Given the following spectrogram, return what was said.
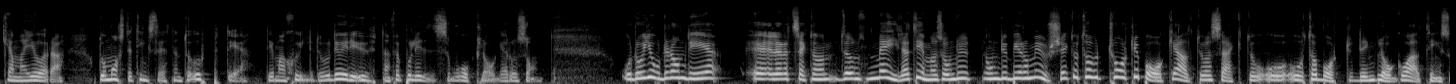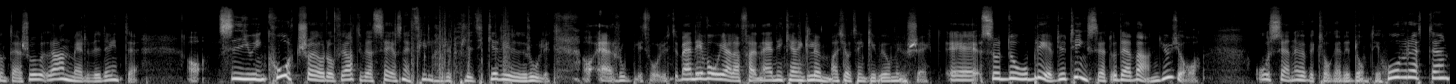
kan man göra. Då måste tingsrätten ta upp det, det man skyller. Och då är det utanför polis och åklagare och sånt. Och då gjorde de det eller rätt sagt, de, de mejlade till mig och sa om du, om du ber om ursäkt och tar, tar tillbaka allt du har sagt och, och, och tar bort din blogg och allting sånt där så anmäler vi dig inte. Ja, see you in court sa jag då, för jag har alltid velat säga sådana här filmrepliker, det är roligt. Ja, är roligt var det inte, men det var i alla fall, nej ni kan glömma att jag tänker be om ursäkt. Eh, så då blev det ju tingsrätt och där vann ju jag. Och sen överklagade de till hovrätten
